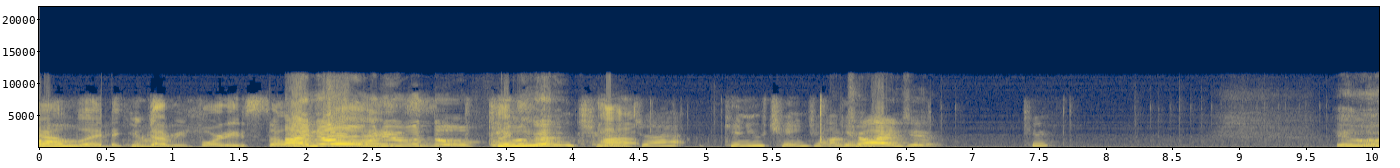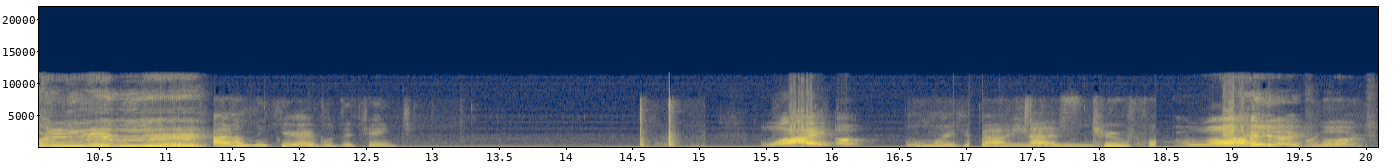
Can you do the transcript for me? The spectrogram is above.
Yeah, Oh but you got reported so I know, fast. dude. What the fuck? Can you change Pop. that? Can you change that? I'm game trying to. picture? It wouldn't let me. I don't think you're able to change. Why? Oh, Oh my gosh, that is too fun. why Xbox?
